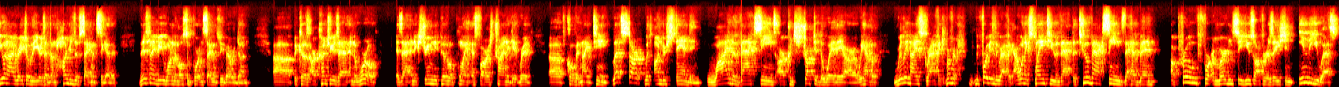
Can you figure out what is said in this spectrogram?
You and I, Rachael, over the years have done hundreds of segments together. This may be one of the most important segments we've ever done uh, because our country is at, and the world is at an extremely pivotal point as far as trying to get rid of COVID 19. Let's start with understanding why the vaccines are constructed the way they are. We have a really nice graphic. Before we get to the graphic, I want to explain to you that the two vaccines that have been approved for emergency use authorization in the US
